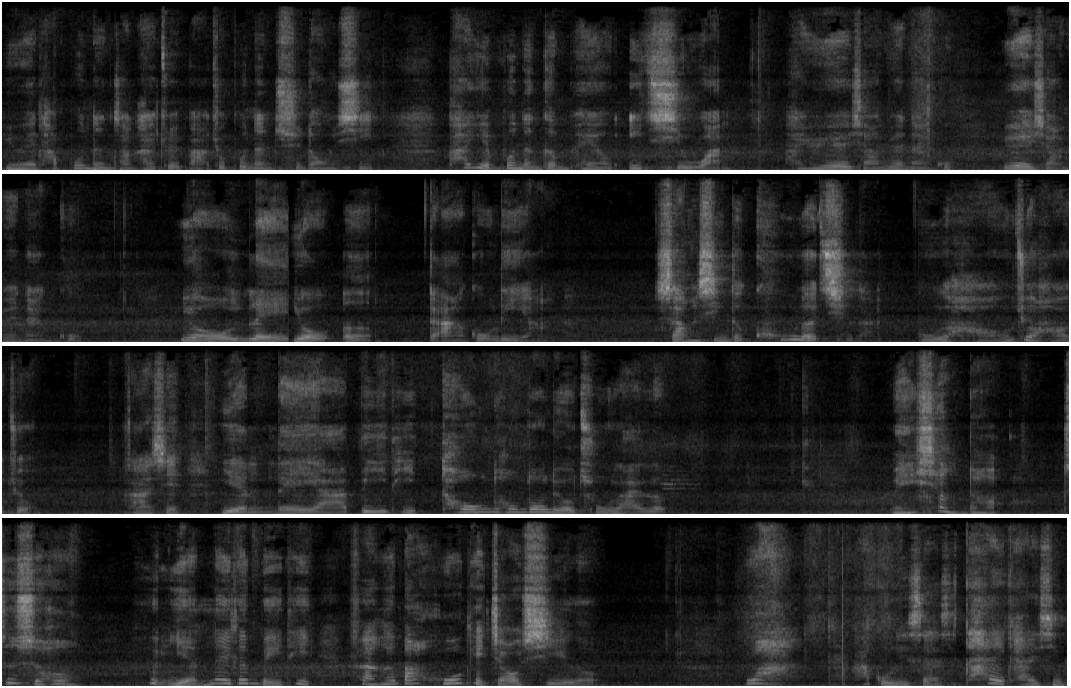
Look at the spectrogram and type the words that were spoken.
因为他不能张开嘴巴就不能吃东西，他也不能跟朋友一起玩，他越想越难过，越想越难过，又累又饿的阿古丽啊，伤心的哭了起来，哭了好久好久。发现眼泪呀、鼻涕通通都流出来了。没想到这时候，眼泪跟鼻涕反而把火给浇熄了。哇！阿古丽实在是太开心，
